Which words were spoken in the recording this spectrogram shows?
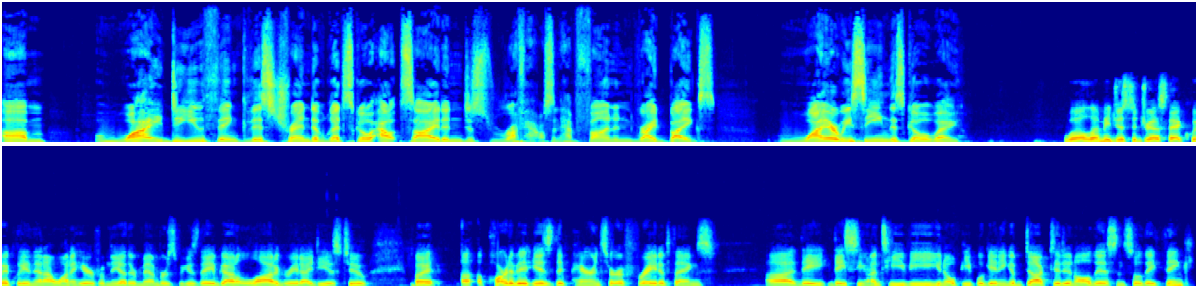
Um, why do you think this trend of let's go outside and just roughhouse and have fun and ride bikes, why are we seeing this go away? Well, let me just address that quickly, and then I want to hear from the other members because they've got a lot of great ideas too. But a, a part of it is that parents are afraid of things. Uh, they they see on TV, you know, people getting abducted and all this, and so they think,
